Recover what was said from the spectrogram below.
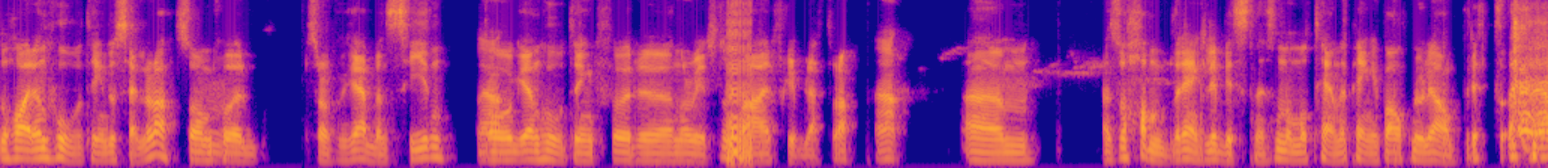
Du har en hovedting du selger, da, som Mm. for Circle K er bensin, Ja. og en hovedting for Norwegian som er flybilletter. da. Ja. Um, men så handler egentlig businessen om å tjene penger på alt mulig annet dritt. Ja,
